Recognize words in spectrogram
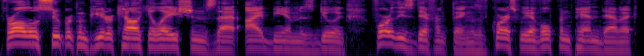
For all those supercomputer calculations that IBM is doing for these different things of course we have open pandemic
